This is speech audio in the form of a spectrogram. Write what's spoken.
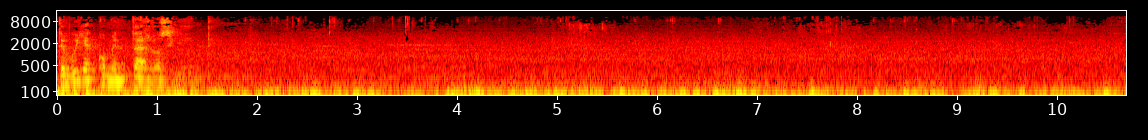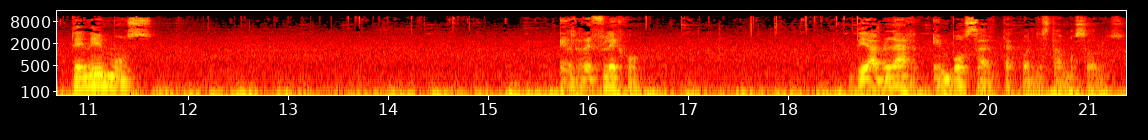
Te voy a comentar lo siguiente. Tenemos el reflejo de hablar en voz alta cuando estamos solos.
